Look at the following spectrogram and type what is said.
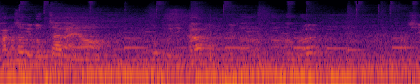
방석이 높잖아요. 높으니까 여기서 방석을 다시.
